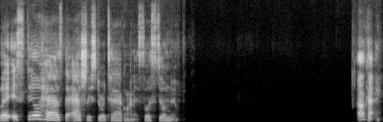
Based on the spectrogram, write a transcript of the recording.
but it still has the Ashley Stewart tag on it, so it's still new. Okay,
